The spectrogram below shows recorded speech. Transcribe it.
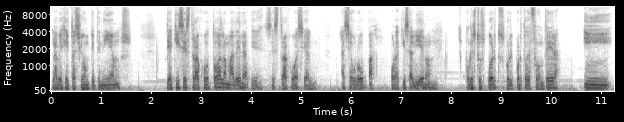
la vegetación que teníamos. De aquí se extrajo toda la madera que se extrajo hacia el, hacia Europa. Por aquí salieron, por estos puertos, por el puerto de frontera. Y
